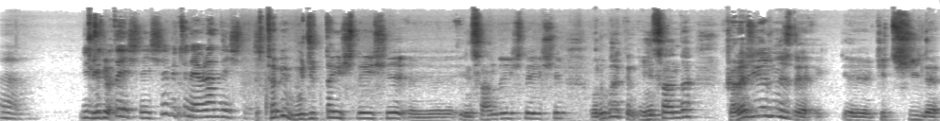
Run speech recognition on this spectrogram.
Ha. Çünkü- Vücutta işleyişi, bütün evrende işleyişi. Tabii vücutta işleyişi, e, insanda işleyişi. Onu bırakın insanda karaciğerinizde e, ki çiğle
